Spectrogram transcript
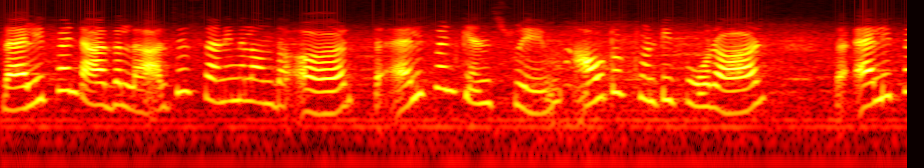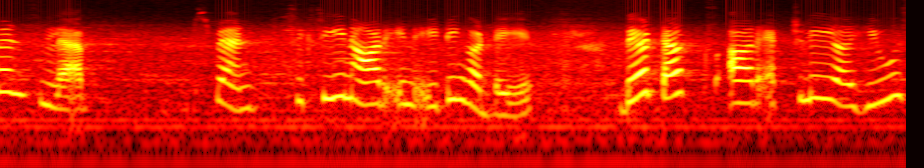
The elephant are the largest animal on the earth. The elephant can swim out of 24 hours. The elephant's lap spend 16 hours in eating a day. Their tusks are actually a huge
